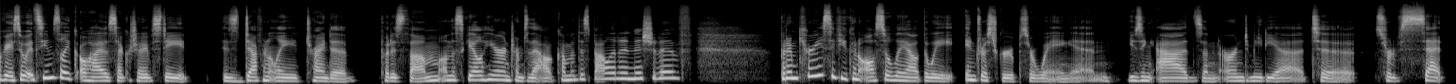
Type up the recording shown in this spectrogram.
Okay, so it seems like Ohio's Secretary of State is definitely trying to put his thumb on the scale here in terms of the outcome of this ballot initiative. But I'm curious if you can also lay out the way interest groups are weighing in, using ads and earned media to sort of set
